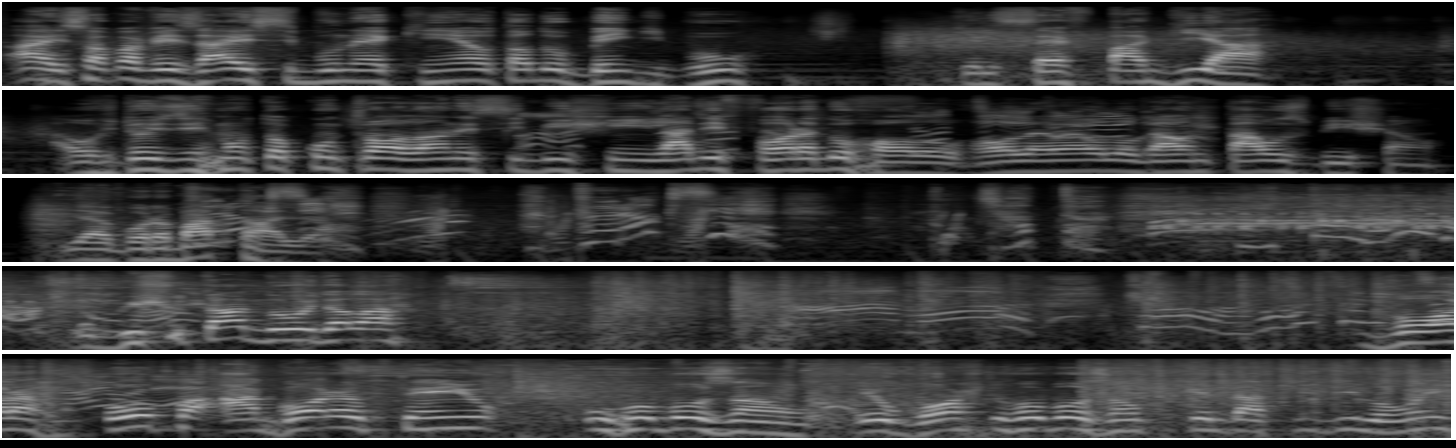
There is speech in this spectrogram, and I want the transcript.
Ah, e só pra avisar, esse bonequinho é o tal do Bang Boo, que ele serve pra guiar. Os dois irmãos estão controlando esse bichinho lá de fora do Hollow. O Hollow é o lugar onde tá os bichão. E agora batalha. O bicho tá doido, olha lá. Bora. Opa, agora eu tenho o robozão. Eu gosto do robozão porque ele dá tiro de longe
